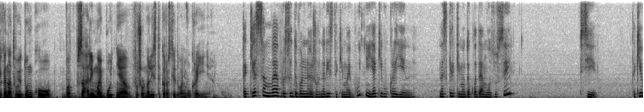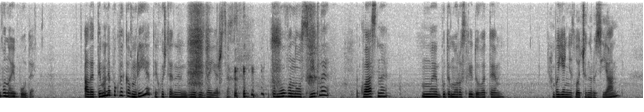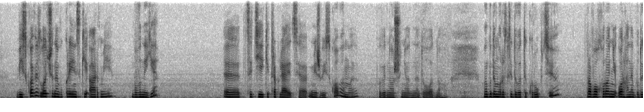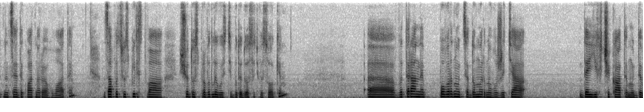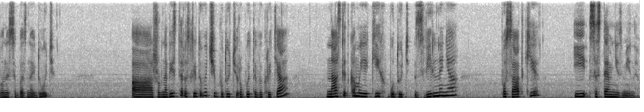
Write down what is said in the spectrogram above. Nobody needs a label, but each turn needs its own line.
Яке, на твою думку, взагалі майбутнє в журналістики розслідувань в Україні?
Таке саме в розслідувальної журналістики майбутнє, як і в Україні. Наскільки ми докладемо зусиль, всі, таким воно і буде. Але ти мене покликав мріяти, хоч ти не, зізнаєшся. Тому воно світле, класне. Ми будемо розслідувати воєнні злочини росіян, військові злочини в українській армії, бо вони є. Е, Це ті, які трапляються між військовими по відношенню одне до одного. Ми будемо розслідувати корупцію. Правоохоронні органи будуть на це адекватно реагувати. Запит суспільства щодо справедливості буде досить високим. Е, Ветерани повернуться до мирного життя, де їх чекатимуть, де вони себе знайдуть. А журналісти-розслідувачі будуть робити викриття, наслідками яких будуть звільнення, посадки і системні зміни.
